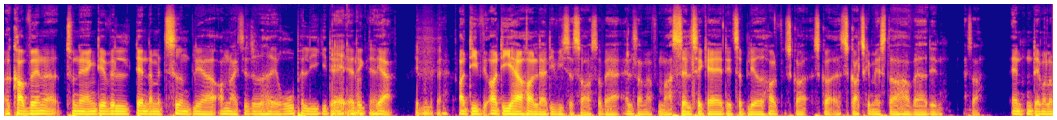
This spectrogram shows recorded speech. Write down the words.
Og Cup-vinder-turneringen, det er vel den, der med tiden bliver omlagt til det, der hedder Europa League i dag. Ja, det er er det ikke? ja. ja. Det det. Og, de, og de her hold der, de viser sig også at være alle sammen for meget. Celtic er et etableret hold for sko- sko- skotske mester og har været det, altså enten dem eller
